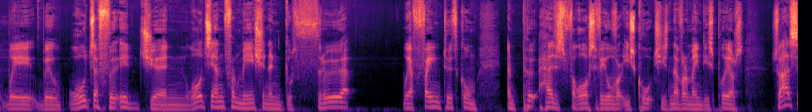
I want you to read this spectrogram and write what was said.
with, with loads of footage and loads of information and go through it with a fine tooth comb and put his philosophy over his coaches, never mind his players. So that's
